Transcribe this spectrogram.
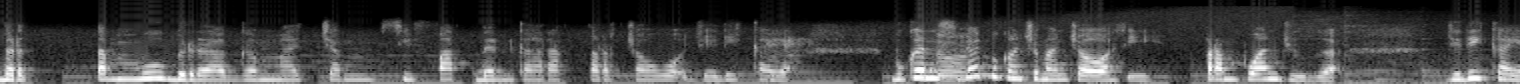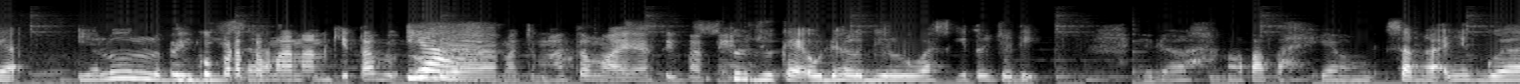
bertemu beragam macam sifat dan karakter cowok. Jadi kayak bukan sebenarnya bukan cuma cowok sih perempuan juga jadi kayak ya lu lebih lingkup bisa pertemanan kita Iya. udah macam-macam lah ya sifatnya. Setuju kayak udah lebih luas gitu. Jadi ya udahlah nggak apa-apa. Yang seenggaknya gue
